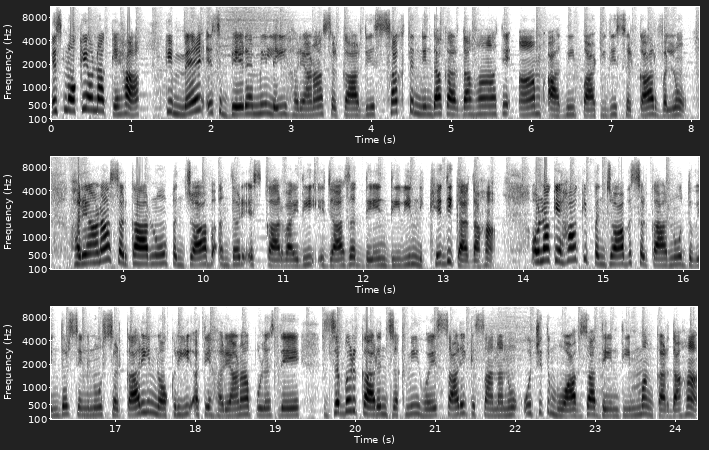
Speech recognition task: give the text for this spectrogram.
ਇਸ ਮੌਕੇ ਉਹਨਾਂ ਕਿਹਾ ਕਿ ਮੈਂ ਇਸ ਬੇਰਹਿਮੀ ਲਈ ਹਰਿਆਣਾ ਸਰਕਾਰ ਦੀ ਸਖਤ ਨਿੰਦਾ ਕਰਦਾ ਹਾਂ ਅਤੇ ਆਮ ਆਦਮੀ ਪਾਰਟੀ ਦੀ ਸਰਕਾਰ ਵੱਲੋਂ ਹਰਿਆਣਾ ਸਰਕਾਰ ਨੂੰ ਪੰਜਾਬ ਅੰਦਰ ਇਸ ਕਾਰਵਾਈ ਦੀ ਇਜਾਜ਼ਤ ਦੇਣ ਦੀ ਵੀ ਨਿਖੇਧੀ ਕਰਦਾ ਹਾਂ। ਉਹਨਾਂ ਕਿਹਾ ਕਿ ਪੰਜਾਬ ਸਰਕਾਰ ਨੂੰ ਦਵਿੰਦਰ ਸਿੰਘ ਨੂੰ ਸਰਕਾਰੀ ਨੌਕਰੀ ਅਤੇ ਹਰਿਆਣਾ ਪੁਲਿਸ ਦੇ ਜ਼ਬਰ ਕਾਰਨ ਜ਼ਖਮੀ ਹੋਏ ਸਾਰੇ ਕਿਸਾਨਾਂ ਨੂੰ ਉਚਿਤ ਮੁਆਵਜ਼ਾ ਦੇਣ ਦੀ ਮੰਗ ਕਰਦਾ ਹਾਂ।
